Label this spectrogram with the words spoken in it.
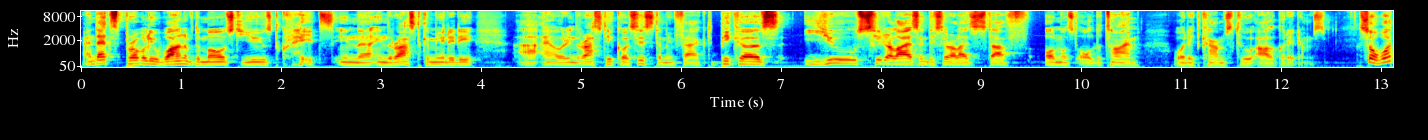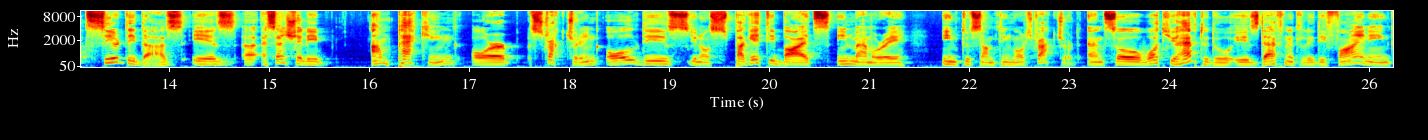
And that's probably one of the most used crates in, uh, in the Rust community uh, or in the Rust ecosystem, in fact, because you serialize and deserialize stuff almost all the time when it comes to algorithms. So what Serde does is uh, essentially unpacking or structuring all these, you know, spaghetti bytes in memory into something more structured. And so what you have to do is definitely defining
